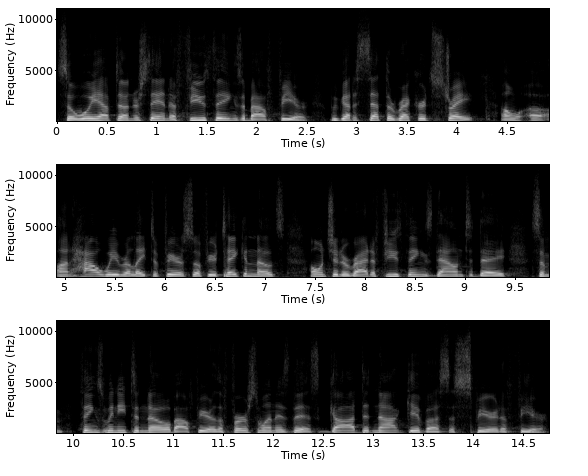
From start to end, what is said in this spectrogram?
So we have to understand a few things about fear. We've got to set the record straight on, uh, on how we relate to fear. So if you're taking notes, I want you to write a few things down today. Some things we need to know about fear. The first one is this God did not give us a spirit of fear,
